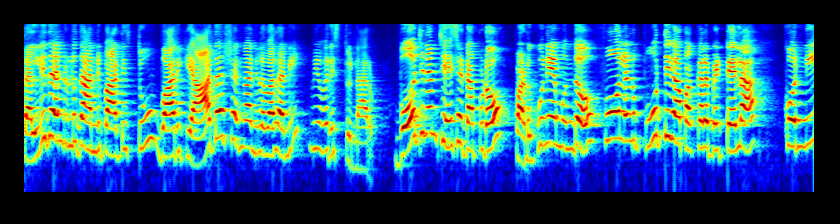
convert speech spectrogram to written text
తల్లిదండ్రులు దాన్ని పాటిస్తూ వారికి ఆదర్శంగా నిలవాలని వివరిస్తున్నారు. భోజనం చేసేటప్పుడో పడుకునే ముందో ఫోన్లను పూర్తిగా పక్కన పెట్టేలా కొన్ని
